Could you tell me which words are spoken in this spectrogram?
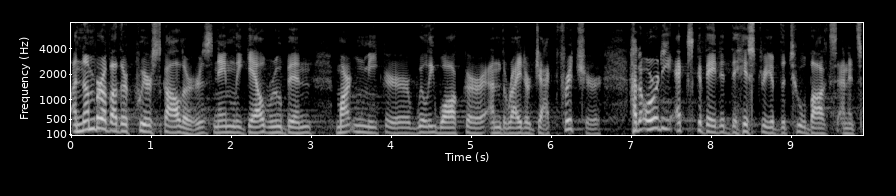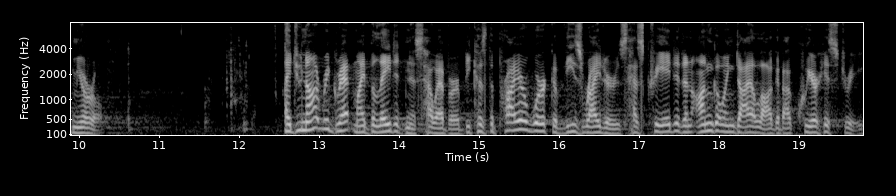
a number of other queer scholars, namely Gayle Rubin, Martin Meeker, Willie Walker, and the writer Jack Fritscher, had already excavated the history of the toolbox and its mural. I do not regret my belatedness, however, because the prior work of these writers has created an ongoing dialogue about queer history,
